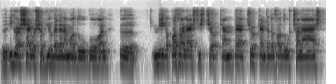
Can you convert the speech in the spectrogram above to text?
ö, igazságosabb jövedelemadóból, ö, még a pazarlást is csökkented, csökkented az adócsalást,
